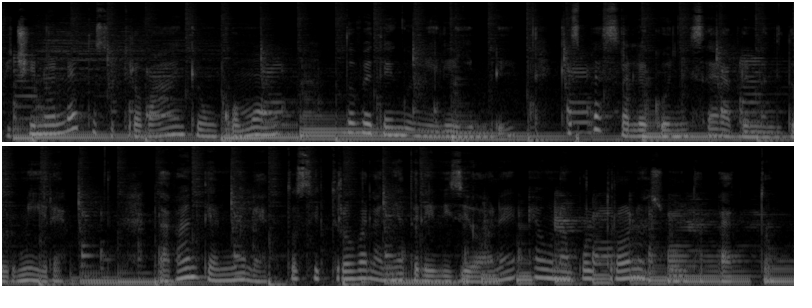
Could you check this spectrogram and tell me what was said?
Vicino al letto si trova anche un comò dove tengo i miei libri che spesso leggo ogni sera prima di dormire. Davanti al mio letto si trova la mia televisione e una poltrona su un tappeto.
